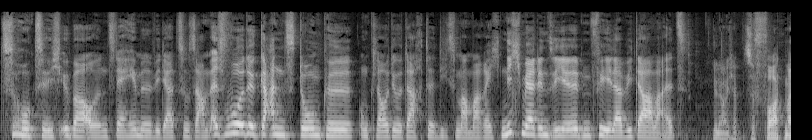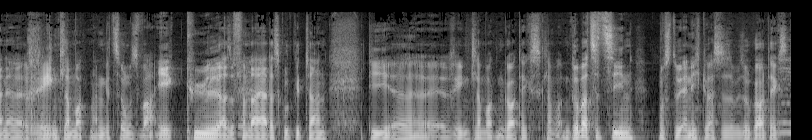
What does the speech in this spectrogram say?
zog sich über uns der Himmel wieder zusammen. Es wurde ganz dunkel und Claudio dachte, diesmal mache ich nicht mehr denselben Fehler wie damals. Genau, ich habe sofort meine Regenklamotten angezogen. Es war eh kühl, also von ja. daher hat das gut getan, die äh, Regenklamotten, Gore-Tex-Klamotten drüber zu ziehen. Musst du ja nicht, du hast ja sowieso Gore-Tex. Mhm.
